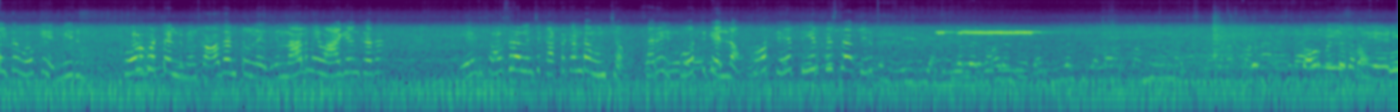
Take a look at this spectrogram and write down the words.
అయితే ఓకే మీరు కూలగొట్టండి మేము కాదంటం లేదు. ఇన్నాళ్ళు మేము ఆగాం కదా. ఏడు సంవత్సరాల నుంచి కట్టకుండా ఉంచాం. సరే కోర్టుకి వెళ్ళాం. కోర్టు ఏ తీర్పిస్తే తీర్పు గవర్నమెంటే కదా ఏడు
